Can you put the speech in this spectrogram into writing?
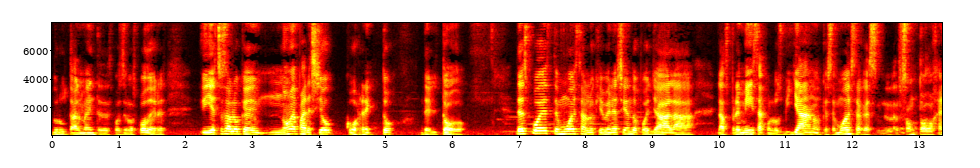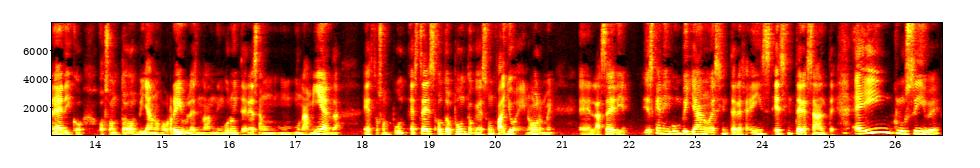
brutalmente después de los poderes. Y esto es algo que no me pareció correcto del todo. Después te muestran lo que viene siendo pues ya la, las premisas con los villanos que se muestra que son todos genéricos o son todos villanos horribles, ninguno interesa una mierda. Esto es este es otro punto que es un fallo enorme en la serie. Y es que ningún villano es, es interesante. E inclusive,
